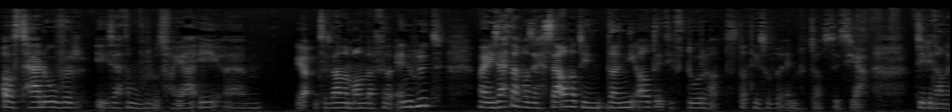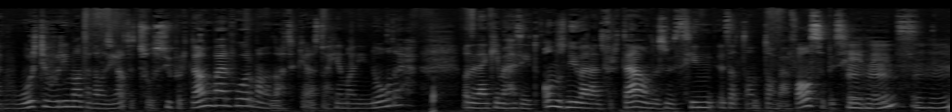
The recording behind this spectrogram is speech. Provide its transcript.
als het gaat over... Je zegt dan bijvoorbeeld van, ja, hé, ehm, ja, het is wel een man met veel invloed. Maar je zegt dan van zichzelf dat hij dat niet altijd heeft doorgehad. Dat hij zoveel invloed had. Dus ja, betekent dan een woordje voor iemand. En dan was hij altijd zo super dankbaar voor. Maar dan dacht ik, ja, dat is toch helemaal niet nodig. Want dan denk je, maar je bent ons nu wel aan het vertellen. Dus misschien is dat dan toch maar valse bescheidenheid. Mhm.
